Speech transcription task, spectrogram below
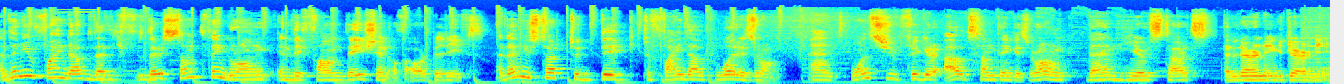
and then you find out that there's something wrong in the foundation of our beliefs. And then you start to dig to find out what is wrong. And once you figure out something is wrong, then here starts the learning journey.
